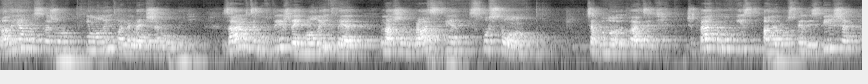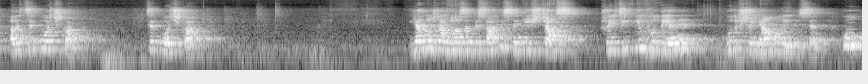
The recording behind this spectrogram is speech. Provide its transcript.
але я вам скажу, і молитва не менше робить. Зараз це був тиждень молитви в нашому братстві з постом. Це було 24-го піст, але постились більше, але цепочка. Цепочка. Я повинна була записатись на якийсь час, що я ці півгодини буду щодня молитися. Кому,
